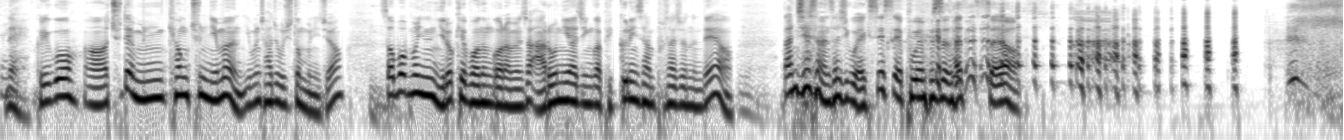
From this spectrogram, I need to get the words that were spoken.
네. 네. 그리고 어, 추대 문경춘님은 이분 자주 오시던 분이죠. 음. 서버분은 이렇게 버는 거라면서 아로니아진과 빅그린 샴푸 사셨는데요. 음. 딴지에서 안 사시고 XSFM에서 샀어요.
